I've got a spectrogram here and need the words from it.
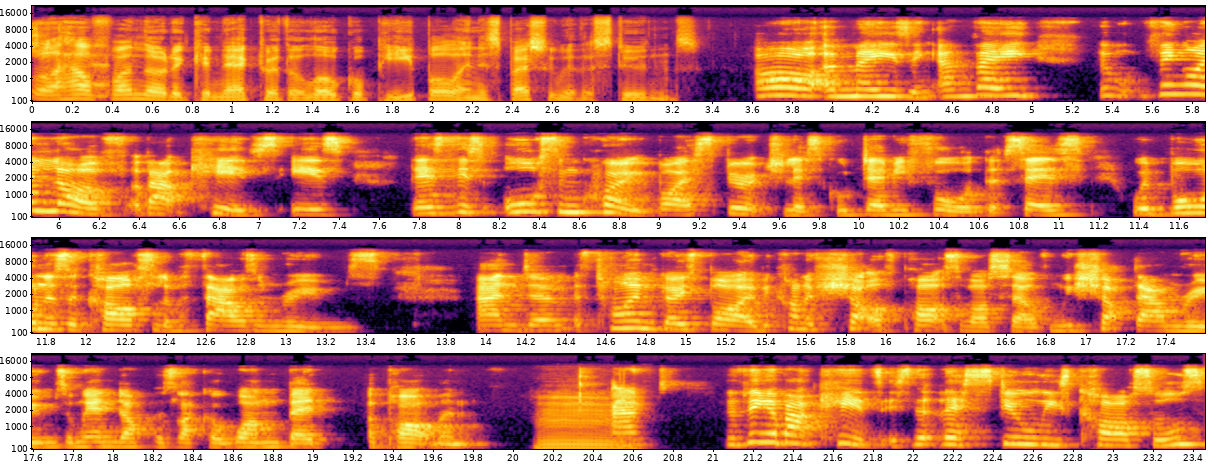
Well, how Yeah. fun though to connect with the local people and especially with the students. Oh, amazing. And they, the thing I love about kids is there's this awesome quote by a spiritualist called Debbie Ford that says, We're born as a castle of a thousand rooms. And um, as time goes by, we kind of shut off parts of ourselves and we shut down rooms and we end up as like a one bed apartment. Hmm. And the thing about kids is that they're still these castles.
